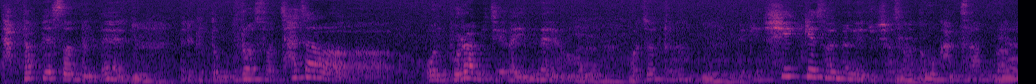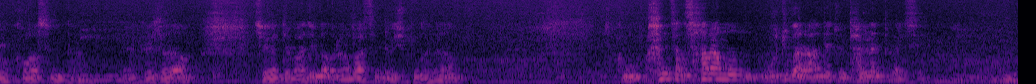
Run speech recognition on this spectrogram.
답답했었는데 네. 이렇게 또 물어서 찾아온 보람이 제가 있네요. 네. 어쨌든 음. 이렇게 쉽게 설명해 주셔서 음. 너무 감사합니다. 아유, 고맙습니다. 네. 네, 그래서 제가 이제 마지막으로 말씀드리고 싶은 거는 그 항상 사람은 우주가 나한테 좀 달란트가 있어요. 음.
